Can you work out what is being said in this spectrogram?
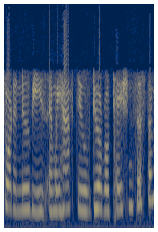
sort of newbies, and we have to do a rotation system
